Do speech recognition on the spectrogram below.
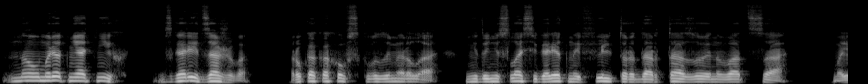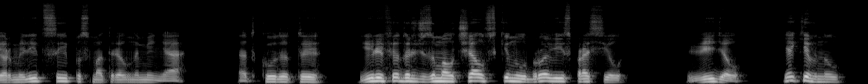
но умрет не от них, сгорит заживо. Рука Каховского замерла, не донесла сигаретный фильтр до рта Зоиного отца. Майор милиции посмотрел на меня. «Откуда ты?» Юрий Федорович замолчал, вскинул брови и спросил. «Видел?» Я кивнул.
